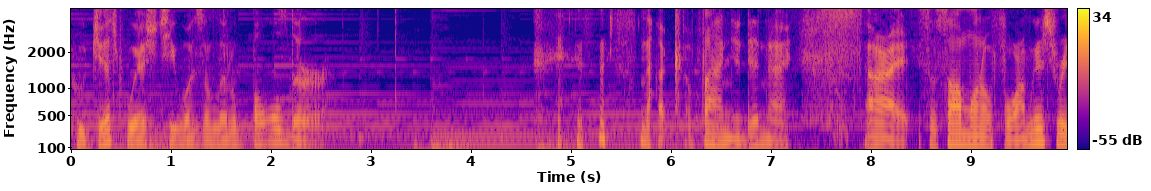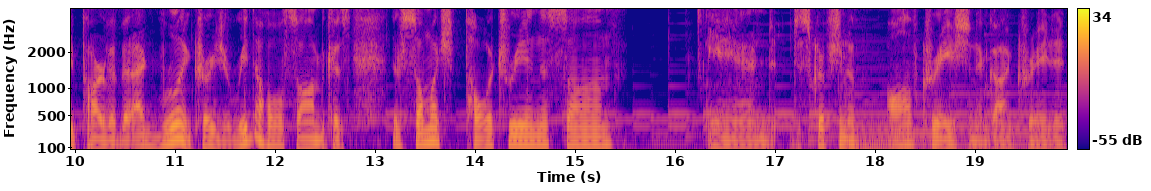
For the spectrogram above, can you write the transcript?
who just wished he was a little bolder. Snuck on you, didn't I? All right, so Psalm 104. I'm going to just read part of it, but I'd really encourage you to read the whole psalm because there's so much poetry in this psalm and description of all of creation that God created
